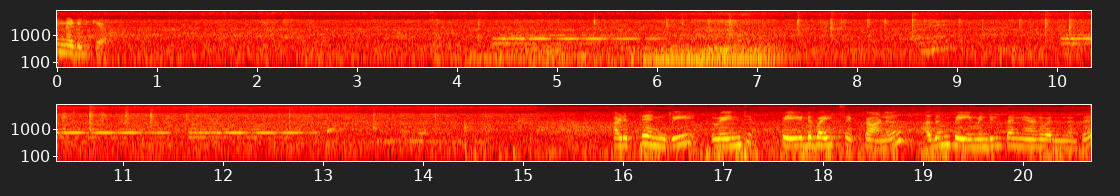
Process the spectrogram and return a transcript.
എന്നടിക്കുക. അടുത്ത എൻട്രി റെന്റ് പെയ്ഡ് ബൈ ചെക്കാണ് അതും പേയ്മെന്റിൽ തന്നെയാണ് വരുന്നത്.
